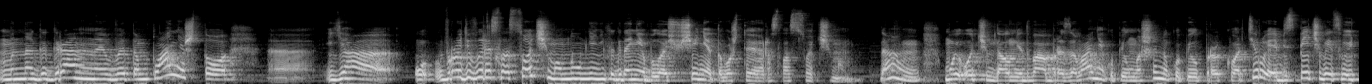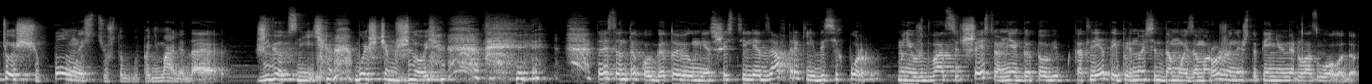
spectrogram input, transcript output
многогранная в этом плане, что э, я вроде выросла с отчимом, но у меня никогда не было ощущения того, что я росла с отчимом. Да? Мой отчим дал мне два образования, купил машину, купил квартиру и обеспечивает свою тещу полностью, чтобы вы понимали, да, живет с ней больше, чем с женой. То есть он такой готовил мне с 6 лет завтраки, и до сих пор, мне уже 26, он мне готовит котлеты и приносит домой замороженные, чтобы я не умерла с голоду.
